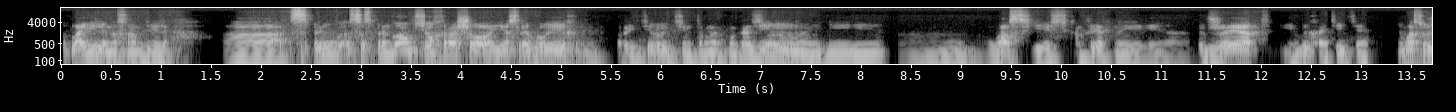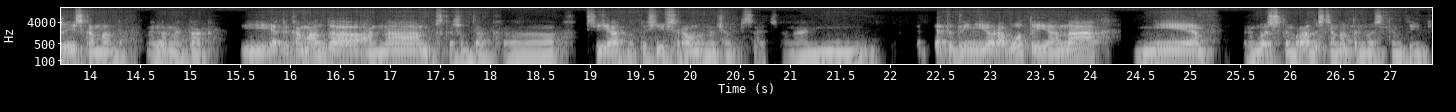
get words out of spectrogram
подловили на самом деле. А, со, Spring, со Spring все хорошо, если вы проектируете интернет-магазин и а, у вас есть конкретный э, бюджет, и вы хотите... У вас уже есть команда, наверное, так. И эта команда, она, скажем так, э, всеядна, то есть ей все равно на чем писать. Она не... Это для нее работа, и она не приносит им радость, она приносит им деньги.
